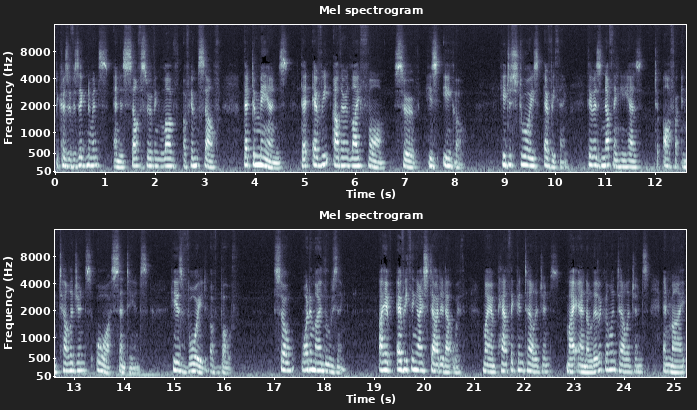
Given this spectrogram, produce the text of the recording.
because of his ignorance and his self serving love of himself that demands that every other life form serve his ego. He destroys everything. There is nothing he has to offer intelligence or sentience. He is void of both. So, what am I losing? I have everything I started out with my empathic intelligence, my analytical intelligence, and my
